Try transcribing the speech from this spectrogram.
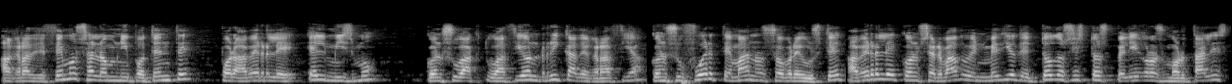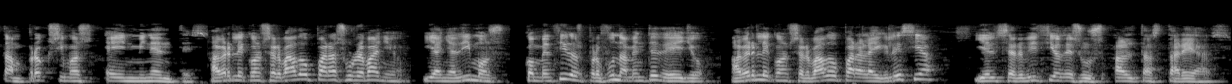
Agradecemos al Omnipotente por haberle él mismo, con su actuación rica de gracia, con su fuerte mano sobre usted, haberle conservado en medio de todos estos peligros mortales tan próximos e inminentes, haberle conservado para su rebaño, y añadimos, convencidos profundamente de ello, haberle conservado para la Iglesia y el servicio de sus altas tareas.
